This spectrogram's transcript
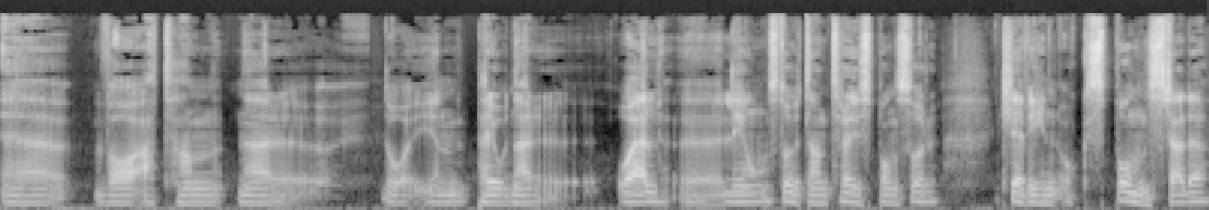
eh, var att han när då i en period när OL, eh, Lyon stod utan tröjsponsor klev in och sponsrade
